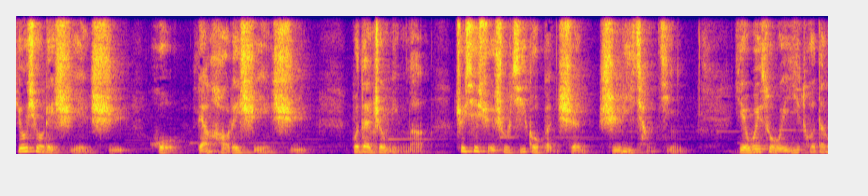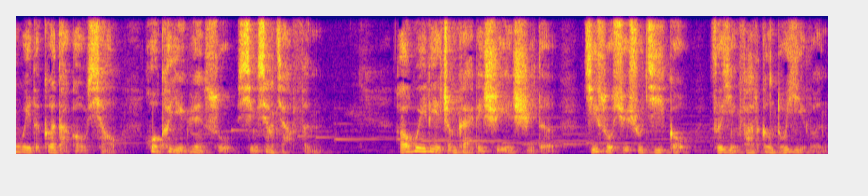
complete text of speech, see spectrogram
优秀类实验室或良好类实验室，不但证明了这些学术机构本身实力强劲，也为作为依托单位的各大高校或科研院所形象加分。而位列整改类实验室的几所学术机构，则引发了更多议论。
